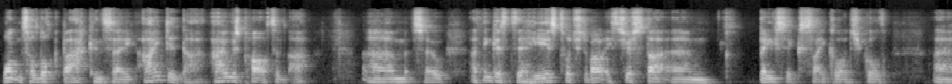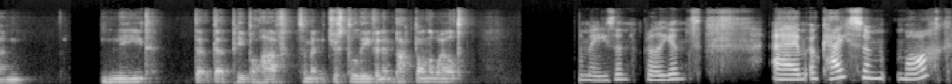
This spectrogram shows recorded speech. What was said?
wanting to look back and say, I did that, I was part of that. Um, so I think as Tahir's touched about, it's just that um, basic psychological um, need that, that people have to make just to leave an impact on the world. Amazing, brilliant. Um, okay, so Mark,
